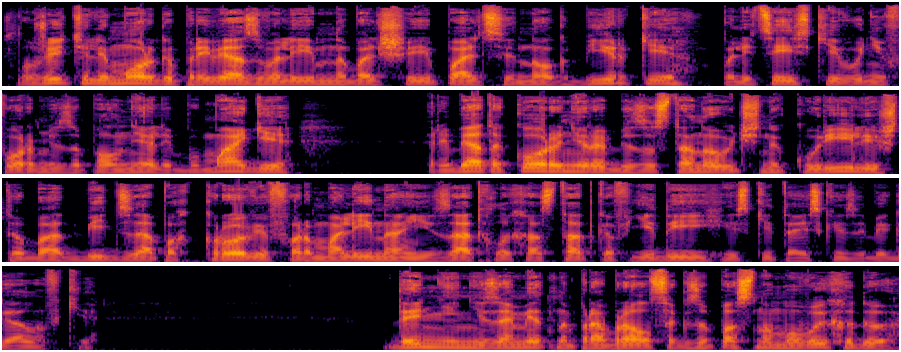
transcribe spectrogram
Служители морга привязывали им на большие пальцы ног бирки, полицейские в униформе заполняли бумаги, ребята коронера безостановочно курили, чтобы отбить запах крови, формалина и затхлых остатков еды из китайской забегаловки. Дэнни незаметно пробрался к запасному выходу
